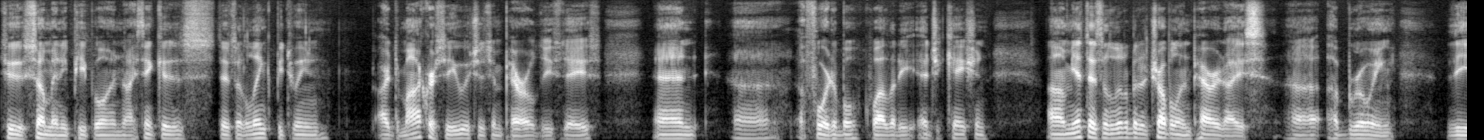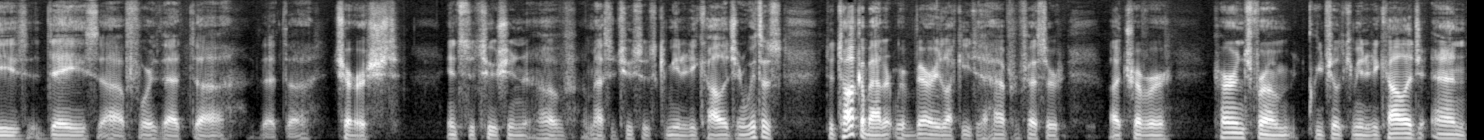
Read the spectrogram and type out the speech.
to so many people. And I think is there's a link between our democracy, which is imperiled these days, and uh, affordable quality education. Um, yet there's a little bit of trouble in paradise uh, brewing these days uh, for that uh, that cherished institution of Massachusetts Community College. And with us to talk about it, we're very lucky to have Professor uh, Trevor Kearns from Greenfield Community College and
